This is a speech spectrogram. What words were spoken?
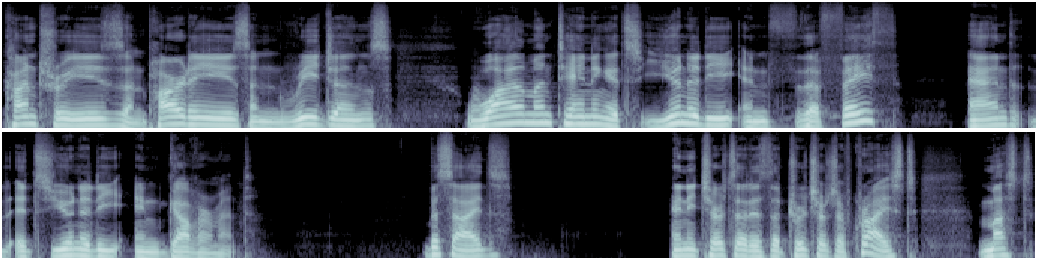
countries and parties and regions while maintaining its unity in the faith and its unity in government. Besides, any church that is the true church of Christ must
